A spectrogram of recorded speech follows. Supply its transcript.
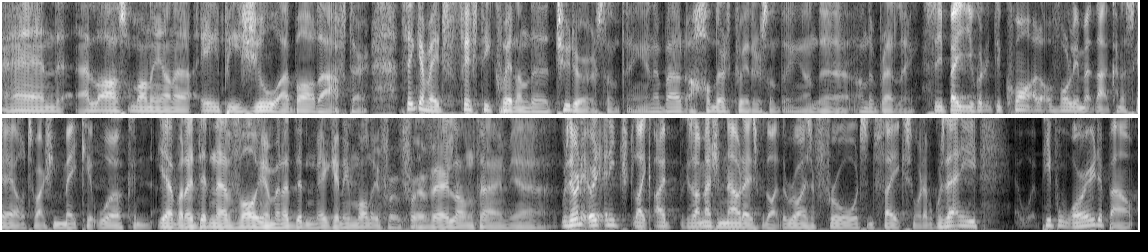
And I lost money on a AP Jules I bought after. I think I made fifty quid on the Tudor or something, and about hundred quid or something on the on the Breitling. So you basically you've got to do quite a lot of volume at that kind of scale to actually make it work. And Yeah, but I didn't have volume and I didn't make any money for for a very long time. Yeah, was there any, any like I because I imagine nowadays with like the rise of frauds and fakes and whatever, was there any people worried about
